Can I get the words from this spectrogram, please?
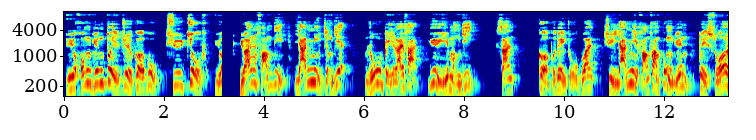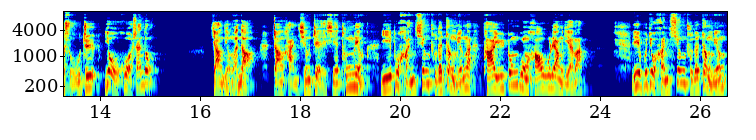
与红军对峙各部需就原原防地严密警戒。如彼来犯，予以猛击。三各部队主官需严密防范共军对所属之诱惑煽动。蒋鼎文道：“张汉卿这些通令，已不很清楚地证明了他与中共毫无谅解吗？亦不就很清楚地证明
